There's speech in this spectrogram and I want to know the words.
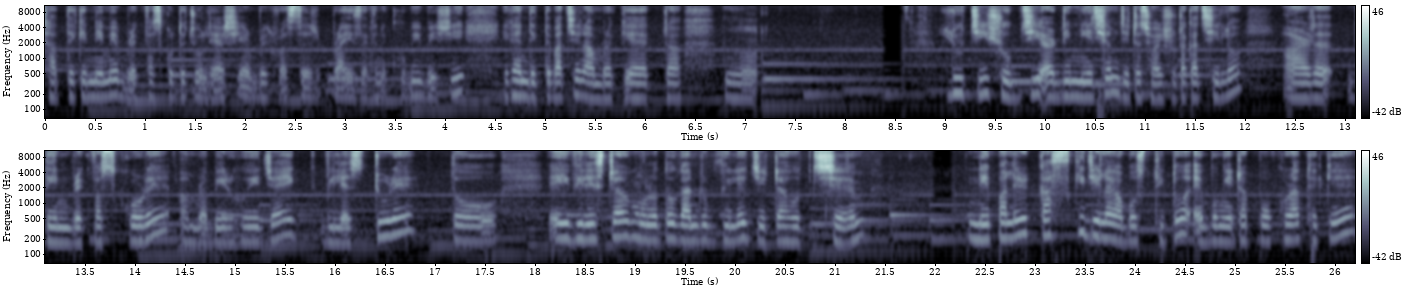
ছাদ থেকে নেমে ব্রেকফাস্ট করতে চলে আসি আর ব্রেকফাস্টের প্রাইস এখানে খুবই বেশি। এখানে দেখতে পাচ্ছেন আমরা কে একটা লুচি, সবজি আর ডিম নিয়েছিলাম যেটা ছয়শো টাকা ছিল। আর দেন ব্রেকফাস্ট করে আমরা বের হয়ে যাই ভিলেজ ট্যুরে তো এই ভিলেজটা মূলত গান্ডুক ভিলেজ যেটা হচ্ছে নেপালের কাস্কি জেলায় অবস্থিত এবং এটা পোখরা থেকে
